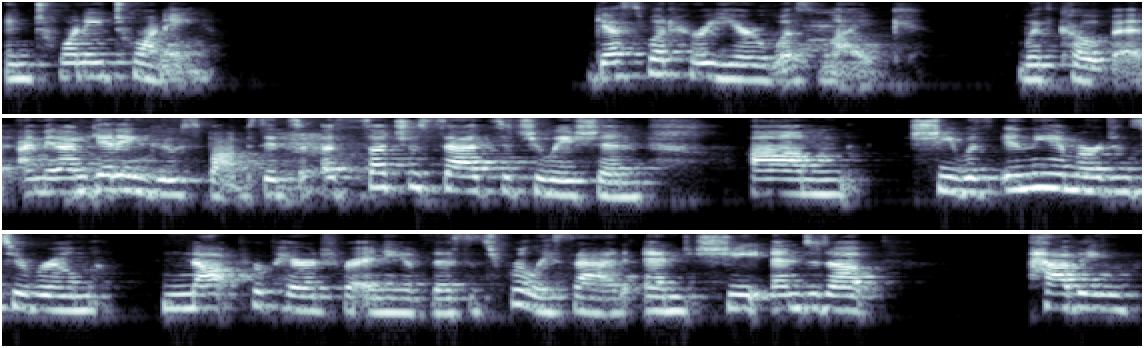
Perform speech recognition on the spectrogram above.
in 2020 guess what her year was like with COVID? I mean, I'm getting goosebumps. It's a, such a sad situation. Um, she was in the emergency room, not prepared for any of this. It's really sad. And she ended up having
